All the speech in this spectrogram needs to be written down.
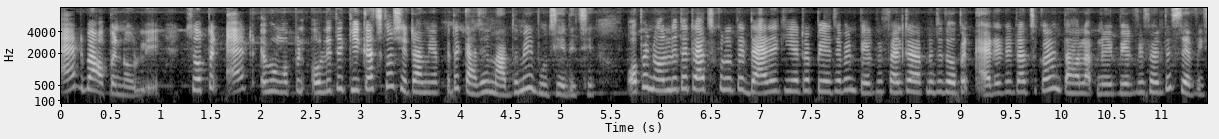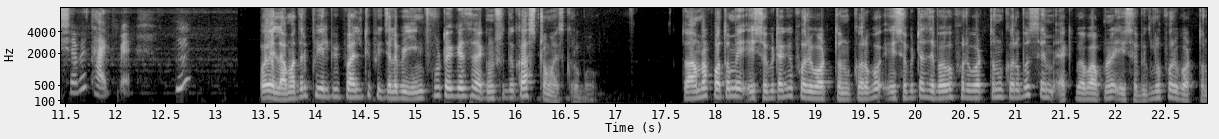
অ্যাড বা open only so open add এবং ওপেন ওনলিতে কী কাজ করে সেটা আমি আপনাদের কাজের মাধ্যমেই বুঝিয়ে দিচ্ছি। ওপেন ওনলিতে টাচ করলে তো ডাইরেক্ট ইয়েটা পেয়ে যাবেন। পিএলপি ফাইলটা আপনি যদি ওপেন অ্যাডেডে টাচ করেন, তাহলে আপনার এই পিএলপি ফাইলটা সেভ হিসাবে থাকবে। ওয়েল, আমাদের পিএলপি ফাইলটি পিজেলাবে ইনপুট হয়ে গেছে, এখন শুধু কাস্টমাইজ করব। তো আমরা প্রথমে এই ছবিটাকে পরিবর্তন করব। এই ছবিটা যেভাবে পরিবর্তন করব সেম একইভাবে আপনারা এই ছবিগুলো পরিবর্তন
